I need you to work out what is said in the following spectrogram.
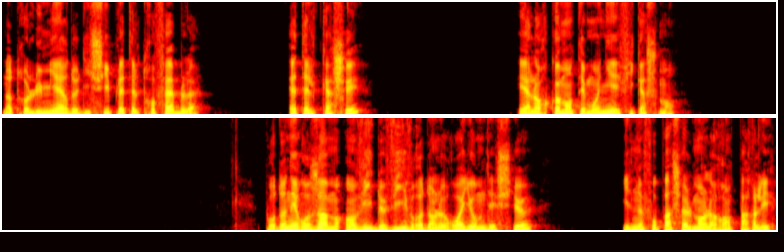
Notre lumière de disciple est-elle trop faible? Est-elle cachée? Et alors comment témoigner efficacement? Pour donner aux hommes envie de vivre dans le royaume des cieux, il ne faut pas seulement leur en parler.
